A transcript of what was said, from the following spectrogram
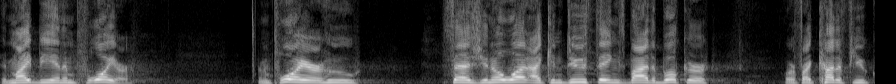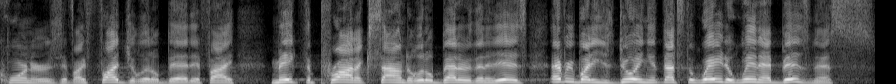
It might be an employer, an employer who says, you know what, I can do things by the book, or, or if I cut a few corners, if I fudge a little bit, if I make the product sound a little better than it is, everybody's doing it. That's the way to win at business.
